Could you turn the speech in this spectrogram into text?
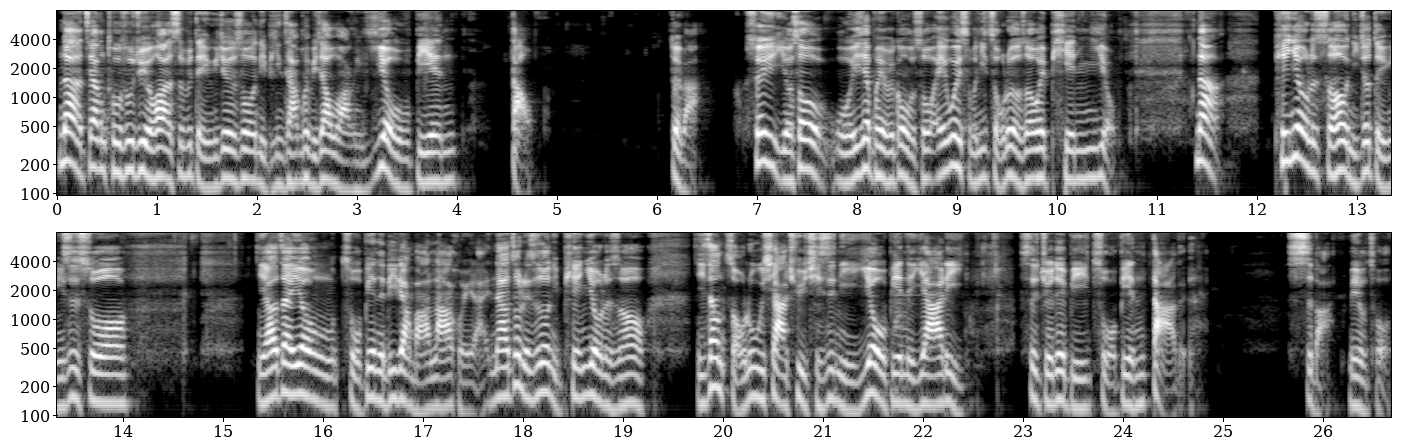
那这样突出去的话，是不是等于就是说你平常会比较往右边倒，对吧？所以有时候我一些朋友会跟我说，诶，为什么你走路的时候会偏右？那偏右的时候，你就等于是说你要再用左边的力量把它拉回来。那重点是说，你偏右的时候，你这样走路下去，其实你右边的压力。是绝对比左边大的，是吧？没有错。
